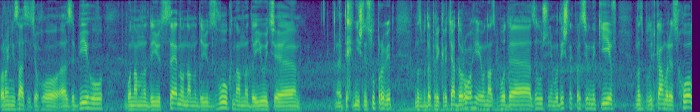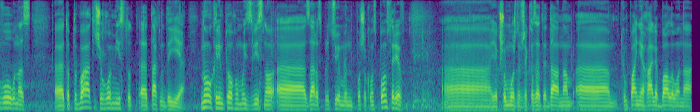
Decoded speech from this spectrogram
організації цього е, забігу, бо нам надають сцену, нам надають звук, нам надають. Е, Технічний супровід, у нас буде прикриття дороги, у нас буде залучення медичних працівників, у нас будуть камери схову, у нас Е, Тобто багато чого місто е, так надає. Ну, окрім того, ми, звісно, зараз працюємо над пошуком спонсорів. Якщо можна вже казати, да, нам компанія Галя Балована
